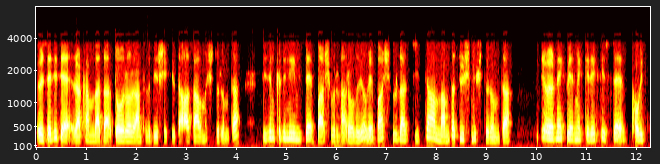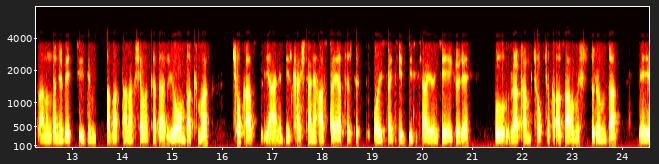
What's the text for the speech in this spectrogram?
özeli de rakamlarda doğru orantılı bir şekilde azalmış durumda. Bizim kliniğimizde başvurular oluyor ve başvurular ciddi anlamda düşmüş durumda. Bir örnek vermek gerekirse COVID planında nöbetçiydim. Sabahtan akşama kadar yoğun bakıma çok az yani birkaç tane hasta yatırdık. Oysa ki bir iki ay önceye göre bu rakam çok çok azalmış durumda ve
